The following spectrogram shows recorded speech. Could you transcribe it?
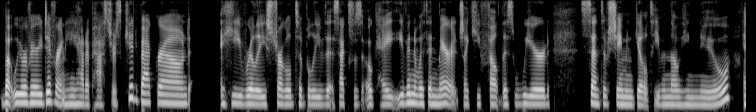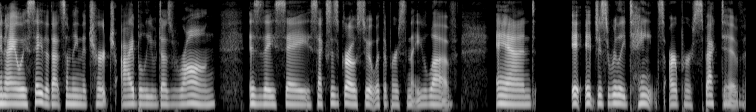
But we were very different. He had a pastor's kid background he really struggled to believe that sex was okay, even within marriage. Like he felt this weird sense of shame and guilt, even though he knew. And I always say that that's something the church, I believe, does wrong is they say sex is gross, do it with the person that you love. And it, it just really taints our perspective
